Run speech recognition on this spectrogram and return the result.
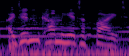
I didn't come here to fight.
